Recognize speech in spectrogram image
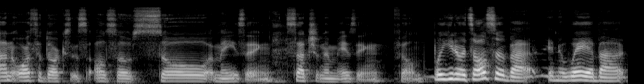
Unorthodox is also so amazing, such an amazing film. Well, you know, it's also about, in a way, about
